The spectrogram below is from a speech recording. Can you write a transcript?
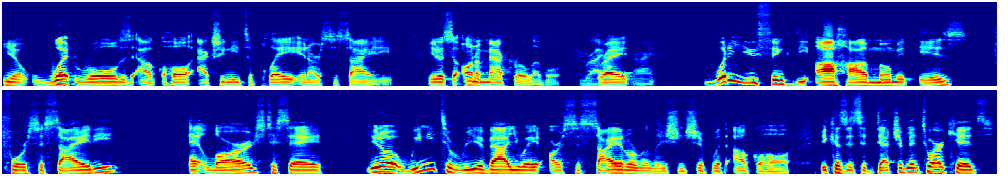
you know what role does alcohol actually need to play in our society you know so on a macro level right right, right. what do you think the aha moment is for society at large to say, you know, we need to reevaluate our societal relationship with alcohol because it's a detriment to our kids.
